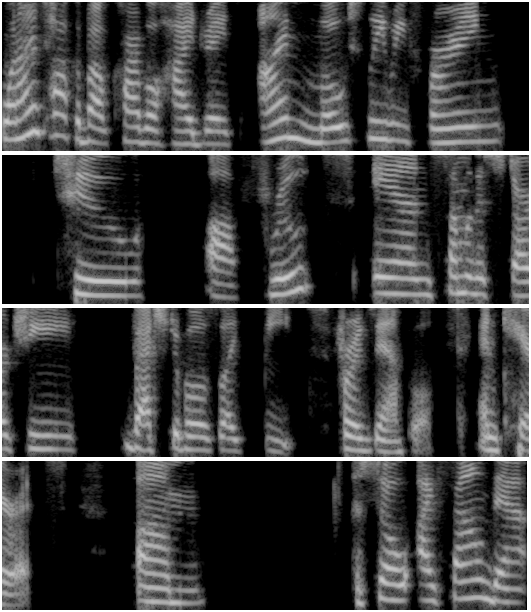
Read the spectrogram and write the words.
when I talk about carbohydrates, I'm mostly referring to uh, fruits and some of the starchy vegetables like beets, for example, and carrots. Um, so I found that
